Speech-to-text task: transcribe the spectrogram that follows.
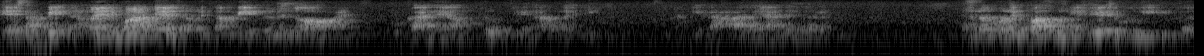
dia sampai nak main jemaah dia sampai-sampai tu dengar kan. Bukan yang betul dia nak mengaji. Kita hal yang ada lagi. Dan apa lepas tu dia suri kita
